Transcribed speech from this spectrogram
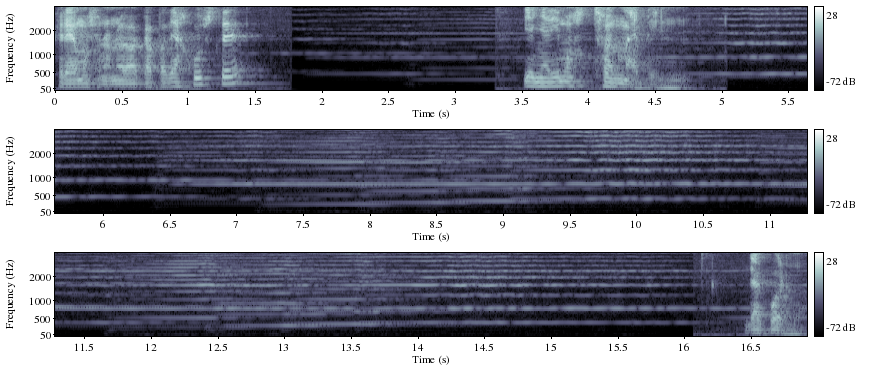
Creamos una nueva capa de ajuste y añadimos Tone Mapping. De acuerdo,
